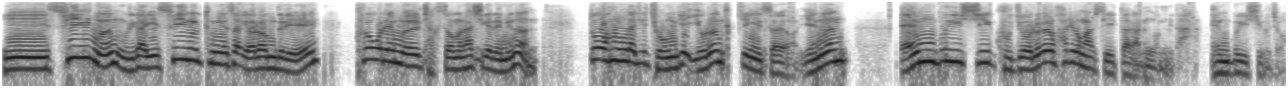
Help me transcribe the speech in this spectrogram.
이 스윙은 우리가 이 스윙을 통해서 여러분들이 프로그램을 작성을 하시게 되면은 또 한 가지 좋은 게 이런 특징이 있어요. 얘는 MVC 구조를 활용할 수 있다라는 겁니다. MVC 구조.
